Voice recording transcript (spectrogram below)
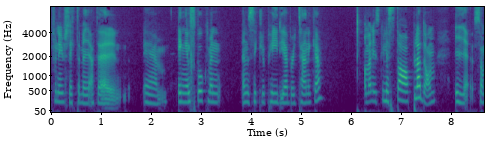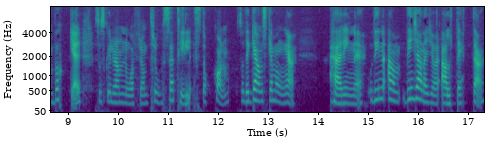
får ni ursäkta mig att det är eh, engelsk bok, men Encyclopedia Britannica. Om man nu skulle stapla dem i, som böcker så skulle de nå från Trosa till Stockholm. Så det är ganska många här inne. Och din, din hjärna gör allt detta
